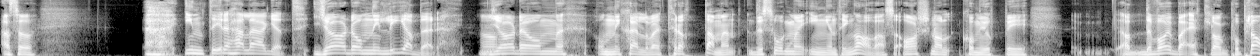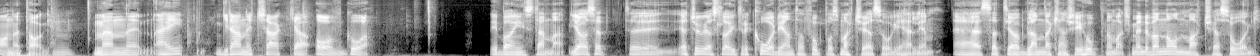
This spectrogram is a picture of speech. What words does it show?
alltså, inte i det här läget. Gör det om ni leder. Ja. Gör det om, om ni själva är trötta, men det såg man ju ingenting av. Alltså, Arsenal kom ju upp i, ja, det var ju bara ett lag på plan ett tag. Mm. Men eh, nej, Granit Xhaka avgå. Det är bara att instämma. Jag har sett, eh, jag tror jag har slagit rekord i antal fotbollsmatcher jag såg i helgen. Eh, så att jag blandar kanske ihop någon match, men det var någon match jag såg.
